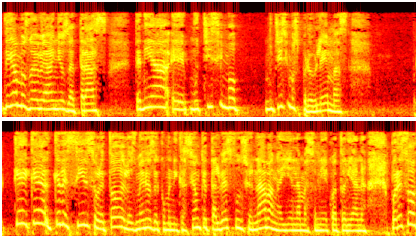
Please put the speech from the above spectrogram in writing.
digamos nueve años atrás, tenía muchísimo, muchísimos problemas. ¿Qué, qué, ¿Qué, decir sobre todo de los medios de comunicación que tal vez funcionaban ahí en la Amazonía ecuatoriana? Por eso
